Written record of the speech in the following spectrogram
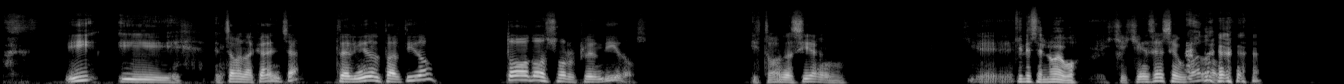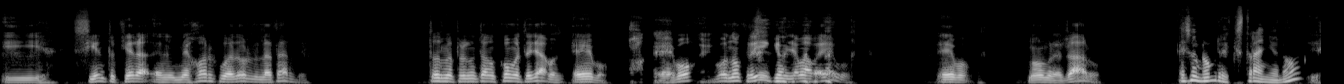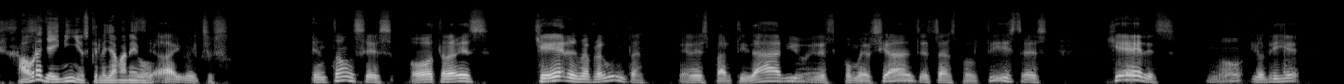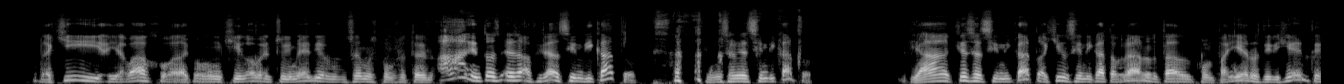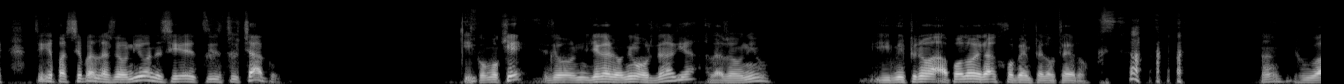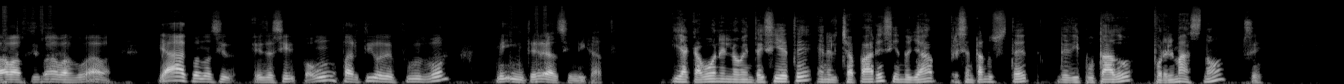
y, y entraba en la cancha, terminó el partido, todos sorprendidos. Y todos decían, ¿quién es el nuevo? ¿Quién es ese jugador? y siento que era el mejor jugador de la tarde. Entonces me preguntaban, ¿cómo te llamas? Evo. Evo, Evo, no creí que me llamaba Evo. Evo, nombre raro. Es un nombre extraño, ¿no? Ahora ya hay niños que le llaman Evo. Sí, hay muchos. Entonces, otra vez, ¿qué eres? Me preguntan. ¿Eres partidario? ¿Eres comerciante? ¿Eres transportista? ¿Qué eres? No, yo dije, de aquí y abajo, a un kilómetro y medio, nos hemos terreno. Ah, entonces es afiliado al sindicato. Yo no sabía el sindicato. Ya, ¿qué es el sindicato? Aquí un sindicato claro, tal compañeros, dirigentes, tiene que participar en las reuniones y es, tu chaco. Y como que, llega a la reunión ordinaria, a la reunión, y mi primer apodo era joven pelotero. ¿Ah? Jugaba, jugaba, jugaba ya conocido. Es decir, con un partido de fútbol me integré al sindicato. Y acabó en el 97 en el Chapare, siendo ya presentándose usted de diputado por el MAS, ¿no? Sí.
